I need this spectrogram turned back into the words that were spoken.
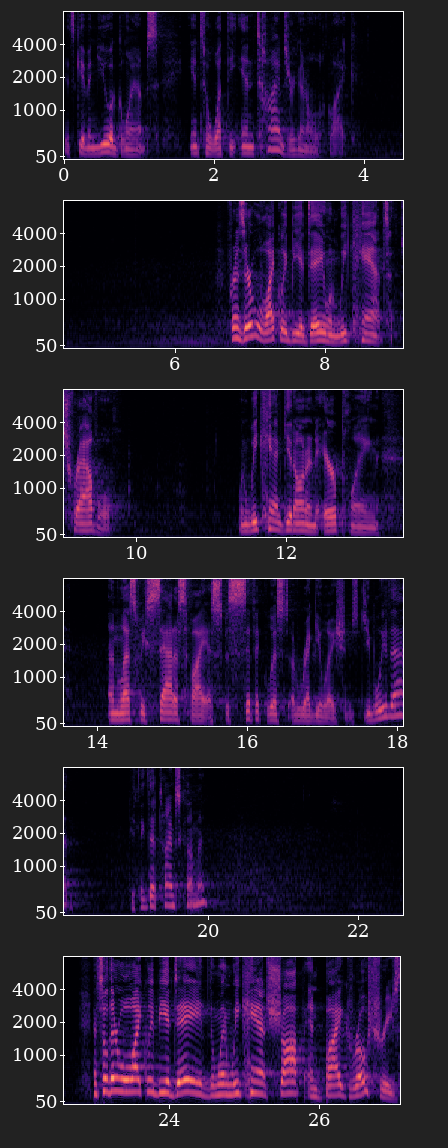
it's given you a glimpse into what the end times are going to look like. Friends, there will likely be a day when we can't travel when we can't get on an airplane unless we satisfy a specific list of regulations. Do you believe that? Do you think that time's coming? And so there will likely be a day when we can't shop and buy groceries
